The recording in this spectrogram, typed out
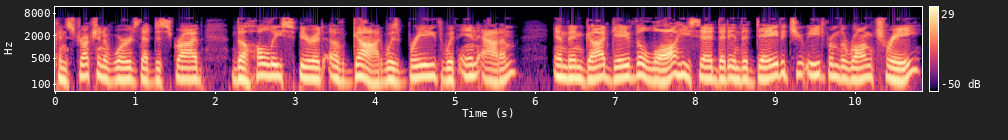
construction of words that describe the Holy Spirit of God was breathed within Adam. And then God gave the law. He said that in the day that you eat from the wrong tree,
